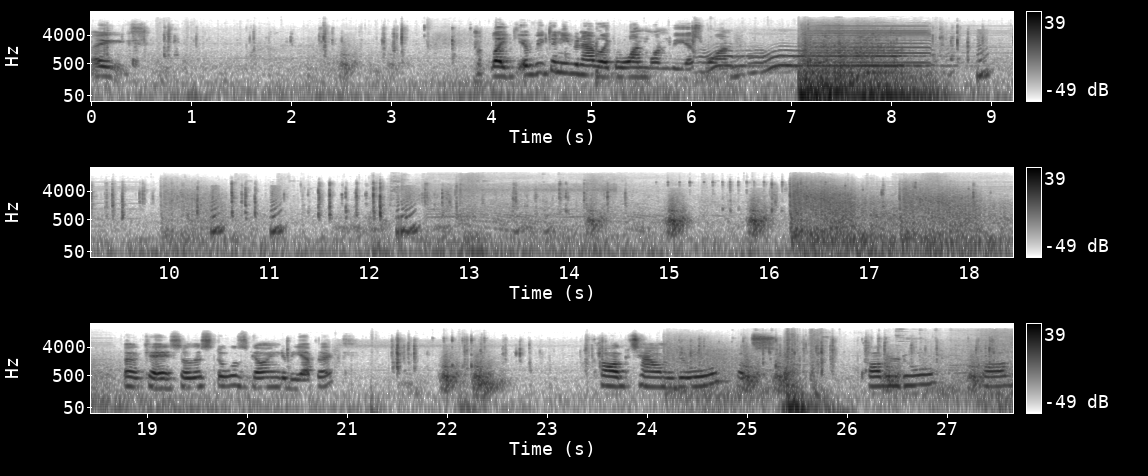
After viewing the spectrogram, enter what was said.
Like... Like, if we can even have, like, 1 1 vs 1. Okay, so this duel is going to be epic. Pogtown duel. What's Pogger duel? Pog.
